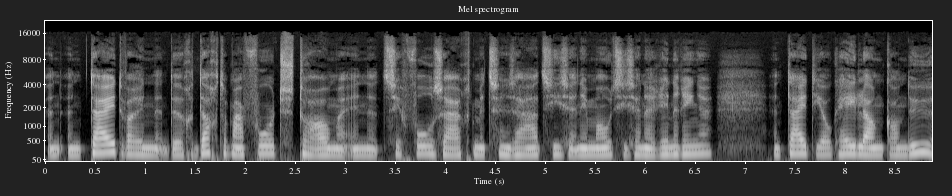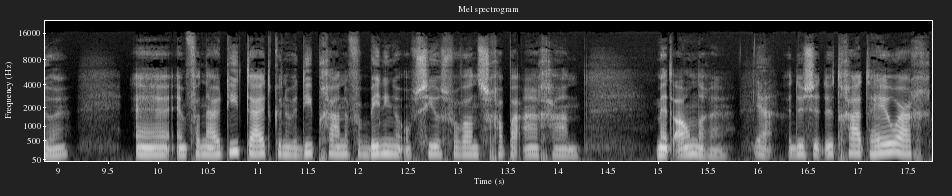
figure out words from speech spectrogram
een, een tijd waarin de gedachten maar voortstromen en het zich volzuigt met sensaties en emoties en herinneringen. Een tijd die ook heel lang kan duren. Uh, en vanuit die tijd kunnen we diepgaande verbindingen of zielsverwantschappen aangaan met anderen. Ja. Dus het, het gaat heel erg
